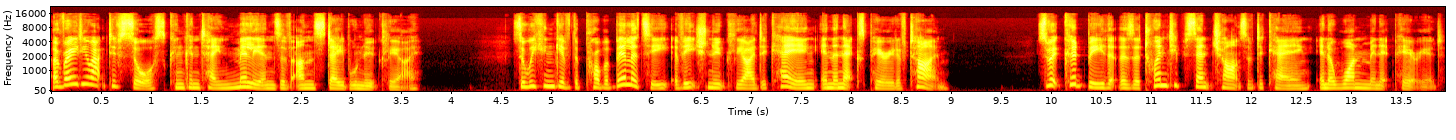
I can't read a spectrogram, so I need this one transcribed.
A radioactive source can contain millions of unstable nuclei so we can give the probability of each nuclei decaying in the next period of time. So it could be that there's a 20% chance of decaying in a one minute period.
